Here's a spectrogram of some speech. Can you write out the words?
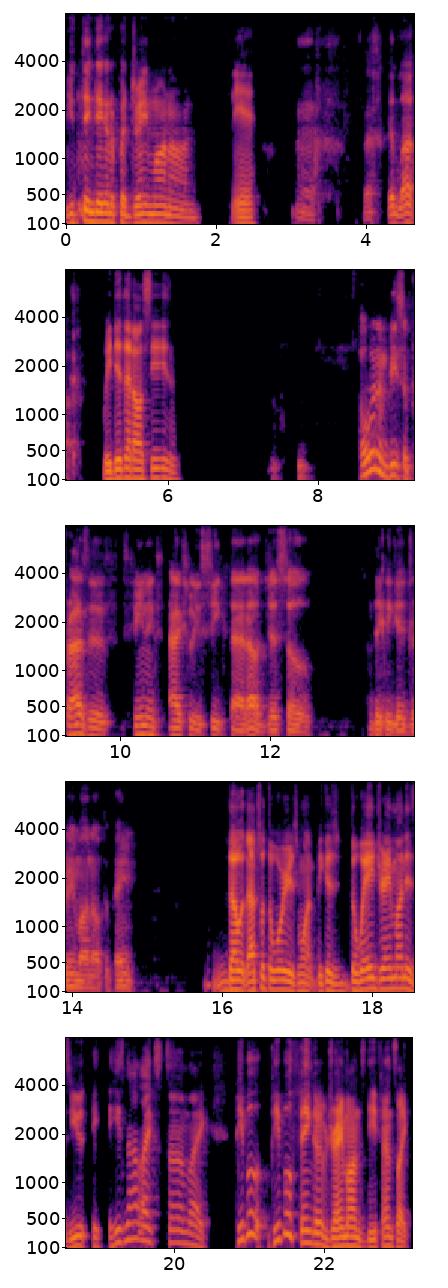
You think they're gonna put Draymond on? Yeah, Ugh, ugh, good luck. we did that all season. I wouldn't be surprised if Phoenix actually seek that out just so they could get Draymond out the paint. Though that's what the Warriors want because the way Draymond is used, he's not like some like people. People think of Draymond's defense like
